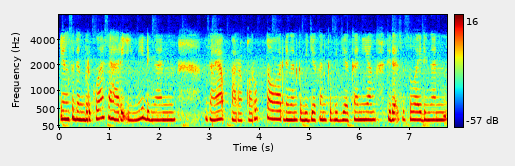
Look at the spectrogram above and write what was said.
yang sedang berkuasa hari ini dengan misalnya para koruptor dengan kebijakan-kebijakan yang tidak sesuai dengan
